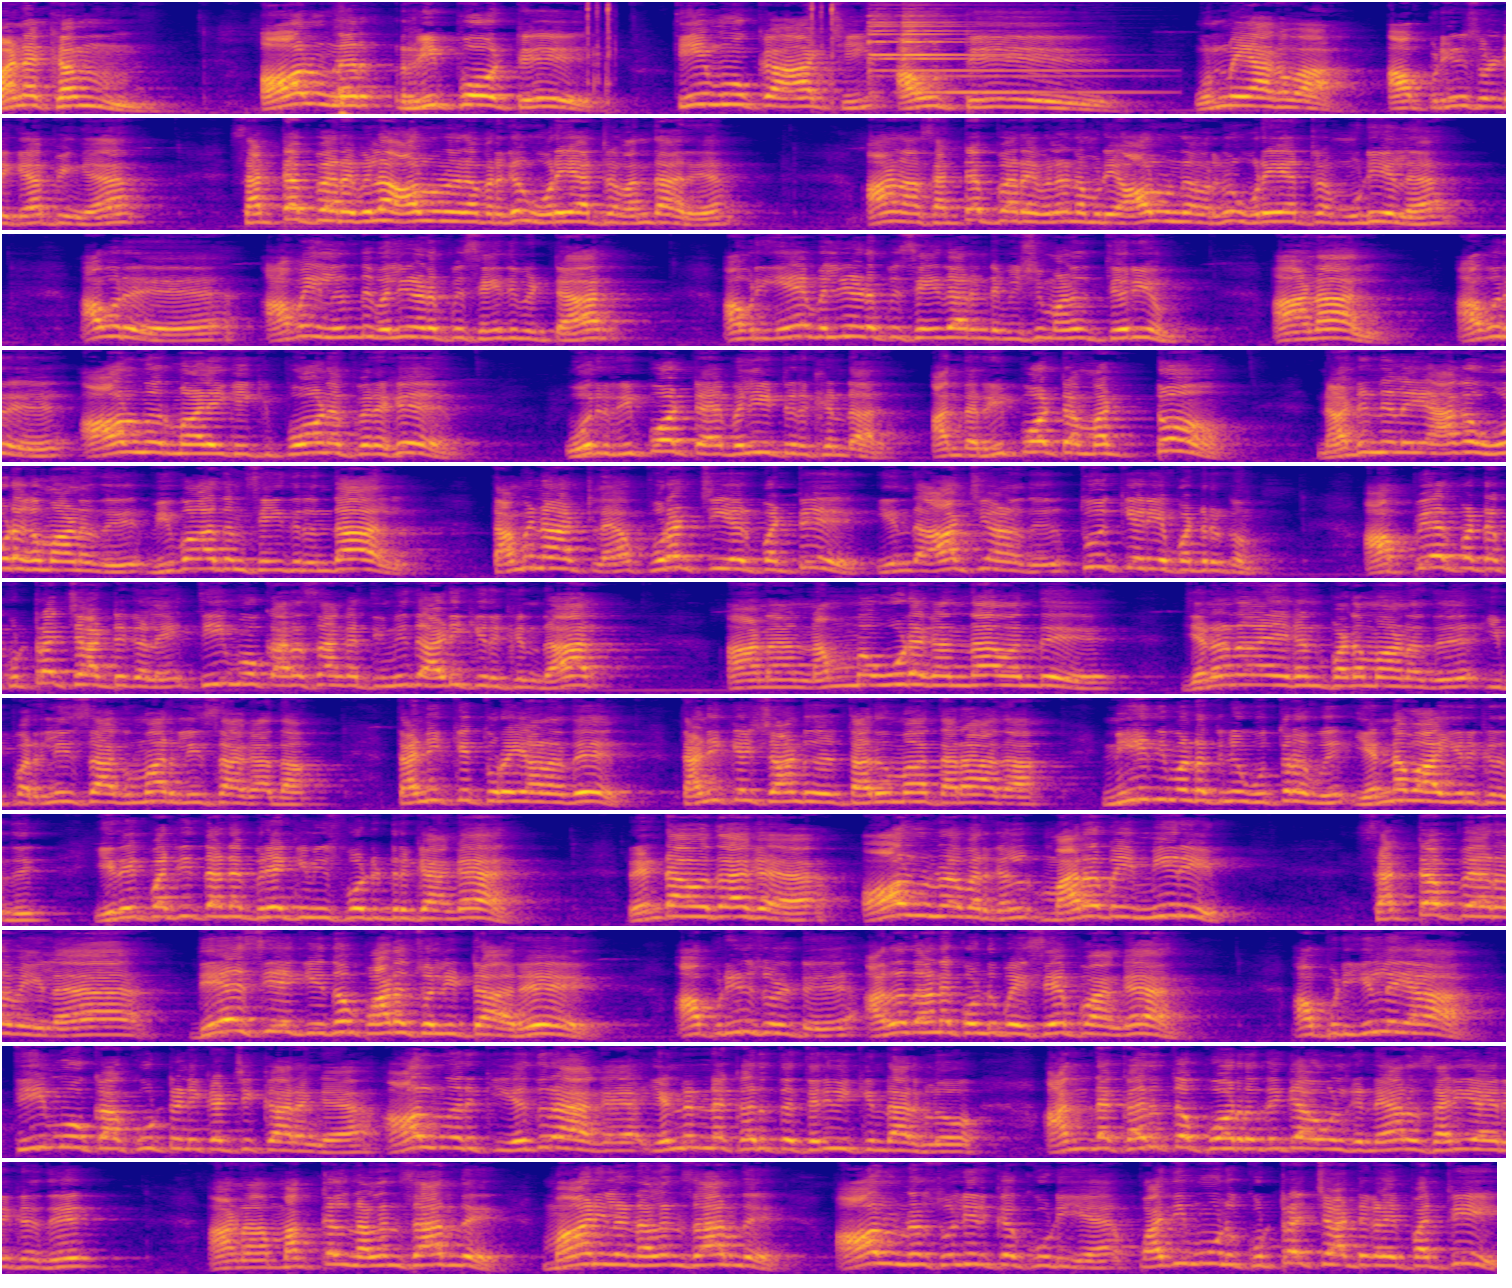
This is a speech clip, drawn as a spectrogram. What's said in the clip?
வணக்கம். ஆளுநர் ரிப்போர்ட்டு. திமுக ஆட்சி அவுட்டு. உண்மையாகவா? அப்படின்னு சொல்லிட்டு கேட்பீங்க சட்டப்பேரவையில் ஆளுநர் அவர்கள் உரையாற்ற வந்தார். ஆனால் சட்டப்பேரவையில் நம்முடைய ஆளுநர் அவர்கள் உரையாற்ற முடியலை. அவர் அவையிலிருந்து வெளிநடப்பு செய்து விட்டார். அவர் ஏன் வெளிநடப்பு செய்தார் என்ற விஷயமானது தெரியும். ஆனால் அவர் ஆளுநர் மாளிகைக்கு போன பிறகு ஒரு ரிப்போர்ட்டை வெளியிட்டிருக்கின்றார். அந்த ரிப்போர்ட்டை மட்டும் நடுநிலையாக ஊடகமானது விவாதம் செய்திருந்தால் தமிழ்நாட்டில் புரட்சி ஏற்பட்டு இந்த ஆட்சியானது தூக்கி எறியப்பட்டிருக்கும். அப்பேற்பட்ட குற்றச்சாட்டுகளை திமுக அரசாங்கத்தின் மீது அடுக்கியிருக்கின்றார் ஆனால் நம்ம ஊடகம்தான் வந்து ஜனநாயகன் படமானது இப்ப ரிலீஸ் ஆகுமா ரிலீஸ் ஆகாதா? தணிக்கை துறையானது தணிக்கை சான்றிதழ் தருமா தராதா? நீதிமன்றத்தின் உத்தரவு என்னவா இருக்கிறது? இதை பற்றி தானே பிரேக்கிங் நியூஸ் போட்டுட்டு இருக்காங்க. ரெண்டாவதாக ஆளுநர் அவர்கள் மரபை மீறி சட்டப்பேரவையில் தேசிய கீதம் பாட சொல்லிட்டாரு. அப்படின்னு சொல்லிட்டு அதை தானே கொண்டு போய் சேர்ப்பாங்க. அப்படி இல்லையா? திமுக கூட்டணி கட்சிக்காரங்க ஆளுநருக்கு எதிராக என்னென்ன கருத்தை தெரிவிக்கின்றார்களோ அந்த கருத்தை போடுறதுக்கு அவங்களுக்கு நேரம் சரியா இருக்கிறது ஆனா மக்கள் நலன் சார்ந்து மாநில நலன் சார்ந்து ஆளுநர் சொல்லியிருக்கக்கூடிய பதிமூணு குற்றச்சாட்டுகளை பற்றி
